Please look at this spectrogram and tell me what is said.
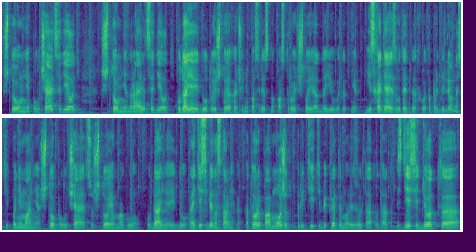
что у меня получается делать, что мне нравится делать, куда я иду, то есть что я хочу непосредственно построить, что я отдаю в этот мир. исходя из вот этих вот определенностей, понимания, что получается, что я могу, куда я иду, найти себе наставника, который поможет прийти тебе к этому результату. Да? Здесь идет э,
